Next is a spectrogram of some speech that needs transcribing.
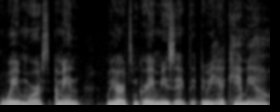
Way more. I mean, we heard some great music. Did, did we hear Cameo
